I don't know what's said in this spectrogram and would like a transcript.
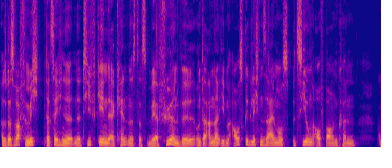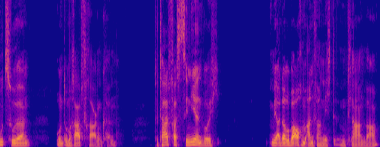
Also das war für mich tatsächlich eine, eine, tiefgehende Erkenntnis, dass wer führen will, unter anderem eben ausgeglichen sein muss, Beziehungen aufbauen können, gut zuhören und um Rat fragen können. Total faszinierend, wo ich mir darüber auch am Anfang nicht im Klaren war.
